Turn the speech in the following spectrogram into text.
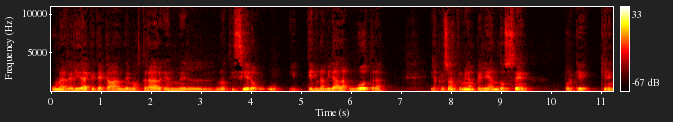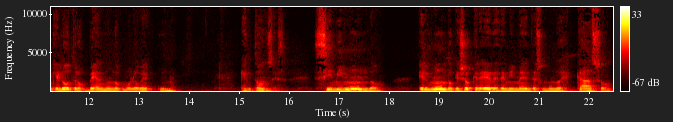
una realidad que te acaban de mostrar en el noticiero tiene una mirada u otra. Y las personas terminan peleándose porque quieren que el otro vea el mundo como lo ve uno. Entonces, si mi mundo, el mundo que yo creé desde mi mente es un mundo escaso,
